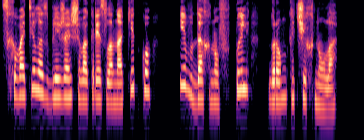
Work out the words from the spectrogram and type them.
схватила с ближайшего кресла накидку и, вдохнув пыль, громко чихнула.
